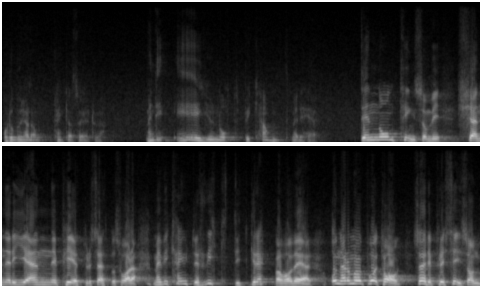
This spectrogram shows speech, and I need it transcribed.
Och då börjar de tänka så här, tror jag. Men det är ju något bekant med det här. Det är någonting som vi känner igen i Petrus sätt att svara, men vi kan ju inte riktigt greppa vad det är. Och när de har på ett tag så är det precis som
